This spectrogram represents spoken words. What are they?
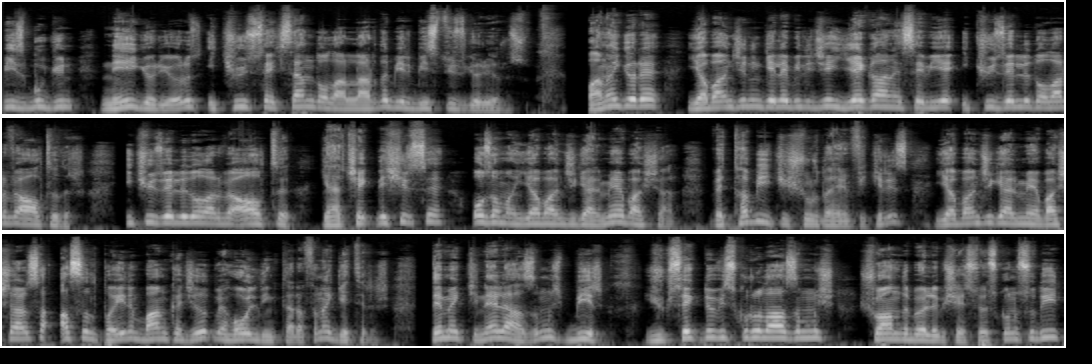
biz bugün neyi görüyoruz? 280 dolarlarda bir BIST 100 görüyoruz. Bana göre yabancının gelebileceği yegane seviye 250 dolar ve altıdır. 250 dolar ve altı gerçekleşirse o zaman yabancı gelmeye başlar. Ve tabii ki şurada hemfikiriz. Yabancı gelmeye başlarsa asıl payını bankacılık ve holding tarafına getirir. Demek ki ne lazımmış? 1. Yüksek döviz kuru lazımmış. Şu anda böyle bir şey söz konusu değil.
